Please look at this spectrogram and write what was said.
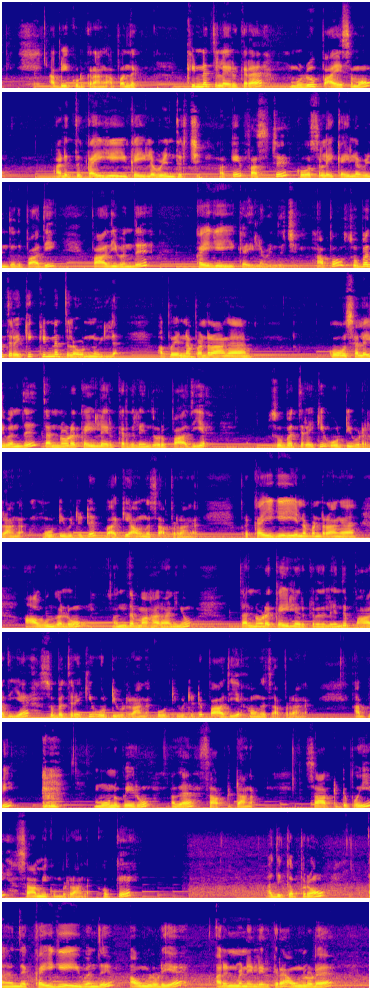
அப்படியே கொடுக்குறாங்க. அப்போ அந்த கிண்ணத்தில் இருக்கிற முழு பாயசமும் அடுத்து கைகேயி கையில் விழுந்துருச்சு. ஓகே ஃபஸ்ட்டு கோசலை கையில் விழுந்தது பாதி. பாதி வந்து கைகேயி கையில் விழுந்துச்சு. அப்போது சுபத்திரைக்கு கிண்ணத்தில் ஒன்றும் இல்லை. அப்போ என்ன பண்ணுறாங்க கோசலை வந்து தன்னோட கையில் இருக்கிறதுலேருந்து ஒரு பாதியை சுபத்திரைக்கு ஊட்டி விடுறாங்க. ஊட்டி விட்டுட்டு பாக்கி அவங்க சாப்பிட்றாங்க. அப்புறம் கைகேயி என்ன பண்ணுறாங்க அவங்களும் அந்த மகாராணியும் தன்னோட கையில் இருக்கிறதுலேருந்து பாதியை சுபத்திரைக்கு ஊட்டி விடுறாங்க. ஊட்டி விட்டுட்டு பாதியை அவங்க சாப்பிட்றாங்க. அப்படி மூணு பேரும் அதை சாப்பிட்டுட்டாங்க. சாப்பிட்டுட்டு போய் சாமி கும்பிட்றாங்க. ஓகே? அதுக்கப்புறம் அந்த கைகேயி வந்து அவங்களுடைய அரண்மனையில் இருக்கிற அவங்களோட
